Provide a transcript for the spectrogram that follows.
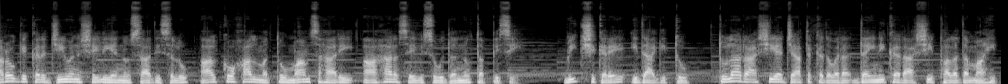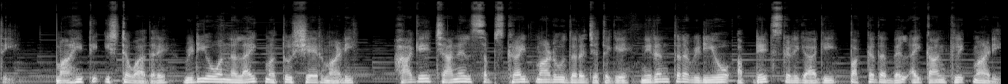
ಆರೋಗ್ಯಕರ ಜೀವನ ಶೈಲಿಯನ್ನು ಸಾಧಿಸಲು ಆಲ್ಕೋಹಾಲ್ ಮತ್ತು ಮಾಂಸಾಹಾರಿ ಆಹಾರ ಸೇವಿಸುವುದನ್ನು ತಪ್ಪಿಸಿ. ವೀಕ್ಷಕರೇ, ಇದಾಗಿತ್ತು ತುಲಾ ರಾಶಿಯ ಜಾತಕದವರ ದೈನಿಕ ರಾಶಿ ಫಲದ ಮಾಹಿತಿ. ಮಾಹಿತಿ ಇಷ್ಟವಾದರೆ ವಿಡಿಯೋವನ್ನು ಲೈಕ್ ಮತ್ತು ಶೇರ್ ಮಾಡಿ. ಹಾಗೆ ಚಾನೆಲ್ ಸಬ್ಸ್ಕ್ರೈಬ್ ಮಾಡುವುದರ ಜೊತೆಗೆ ನಿರಂತರ ವಿಡಿಯೋ ಅಪ್ಡೇಟ್ಸ್ಗಳಿಗಾಗಿ ಪಕ್ಕದ ಬೆಲ್ ಐಕಾನ್ ಕ್ಲಿಕ್ ಮಾಡಿ.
